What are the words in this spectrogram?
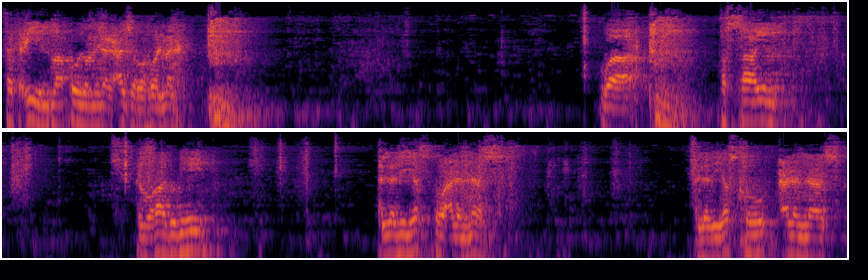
تفعيل مأخوذ من العزر وهو المنع. والصائل المراد به الذي يسطو على الناس الذي يسطو على الناس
